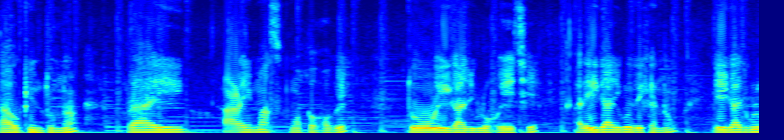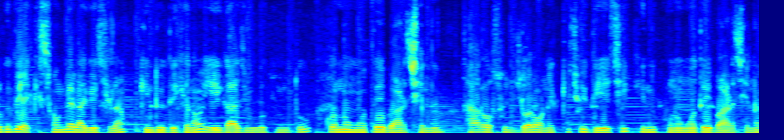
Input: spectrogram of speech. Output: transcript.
তাও কিন্তু না। প্রায় আড়াই মাস মতো হবে, তো এই গাছগুলো হয়েছে। আর এই গাছগুলো দেখে নাও। এই গাছগুলো কিন্তু একই সঙ্গে লাগিয়েছিলাম, কিন্তু দেখে নাও, এই গাছগুলো কিন্তু কোনো মতেই বাড়ছে না। সার, ওষুধ, জল অনেক কিছুই দিয়েছি, কিন্তু কোনো মতেই বাড়ছে না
